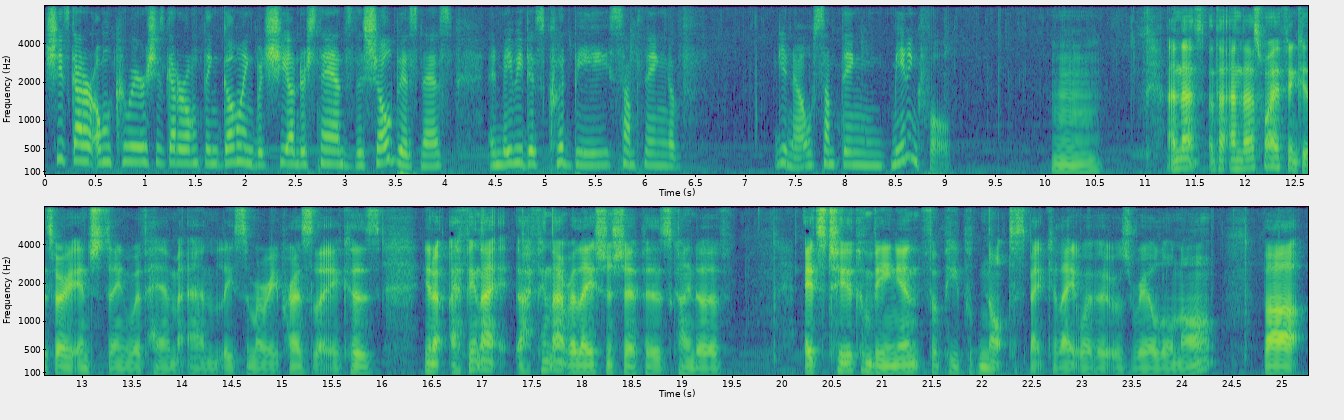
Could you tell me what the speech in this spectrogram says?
she's got her own career, she's got her own thing going, but she understands the show business, and maybe this could be something of, you know, something meaningful. Hmm. and that's th- and that's why I think it's very interesting with him and Lisa Marie Presley because you know I think that I think that relationship is kind of it's too convenient for people not to speculate whether it was real or not. But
